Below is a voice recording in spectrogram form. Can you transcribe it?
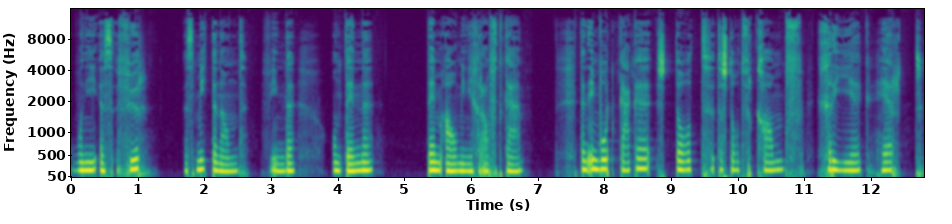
wo ich es für ein Miteinander finde und dann dem auch meine Kraft geben. Denn im Wort gegen steht, das steht für Kampf, Krieg, Herd,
